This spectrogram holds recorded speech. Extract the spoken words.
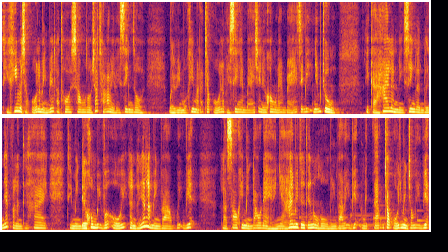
Thì khi mà chọc ối là mình biết là thôi, xong rồi, chắc chắn là mình phải sinh rồi. Bởi vì một khi mà đã chọc ối là phải sinh em bé, chứ nếu không là em bé sẽ bị nhiễm trùng. Thì cả hai lần mình sinh, lần thứ nhất và lần thứ hai, thì mình đều không bị vỡ ối. Lần thứ nhất là mình vào bệnh viện là sau khi mình đau đẻ ở nhà 24 tiếng đồng hồ mình vào bệnh viện người ta cũng chọc ối cho mình trong bệnh viện.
